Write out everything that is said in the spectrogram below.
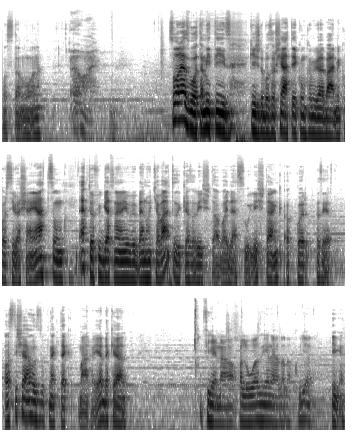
hoztam volna. Oh. Szóval ez volt a mi tíz kisdobozos játékunk, amivel bármikor szívesen játszunk. Ettől függetlenül a jövőben, hogyha változik ez a lista, vagy lesz új listánk, akkor azért azt is elhozzuk nektek, már ha érdekel. Figyelj már, a ló az ilyen ellalak, ugye? Igen.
